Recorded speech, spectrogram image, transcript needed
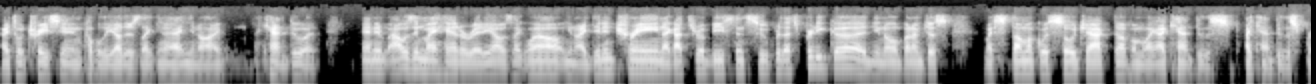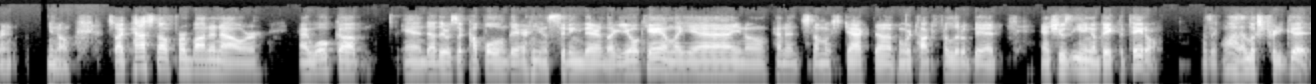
I told Tracy and a couple of the others, like, yeah, you know, I, I can't do it. And it, I was in my head already. I was like, well, you know, I didn't train. I got through a beast and super. That's pretty good, you know, but I'm just, my stomach was so jacked up. I'm like, I can't do this. I can't do the sprint, you know. So I passed out for about an hour. I woke up and uh, there was a couple there, you know, sitting there like, you okay? I'm like, yeah, you know, kind of stomach's jacked up. And we're talking for a little bit. And she was eating a baked potato. I was like, wow, that looks pretty good.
